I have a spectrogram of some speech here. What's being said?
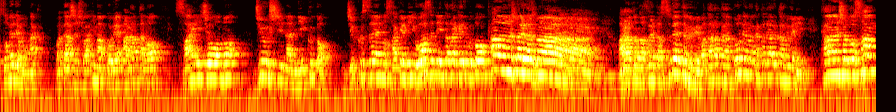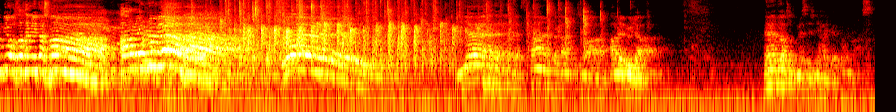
務めでもなく私たちは今ここであなたの最上のジューシーな肉と熟成の酒に酔わせていただけることを感謝いたします。あなたのなされた全ての夢またあなたがどのような方であるかの上に感謝と賛美を捧げいたします。ハレルヤイエス感謝感謝しますハレルヤえー、ではちょっとメッセージに入りたいと思います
